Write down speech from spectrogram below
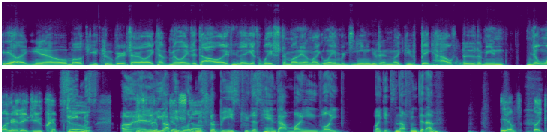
Yeah, like you know, most YouTubers are like have millions of dollars and they just waste their money on like Lamborghinis and like these big houses. I mean, no wonder they do crypto. See, Miss, uh, and then you got people like. Mr. Beast who just hand out money like like it's nothing to them. Yeah, I'm, like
